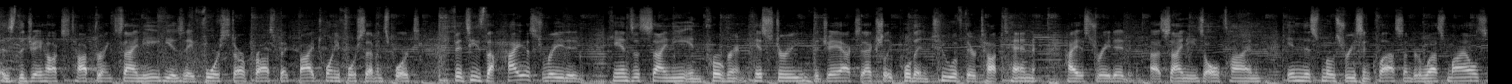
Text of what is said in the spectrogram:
is the Jayhawks' top ranked signee. He is a four star prospect by 24 7 Sports. Fitz, he's the highest rated Kansas signee in program history. The Jayhawks actually pulled in two of their top 10 highest rated uh, signees all time in this most recent class under Les Miles.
